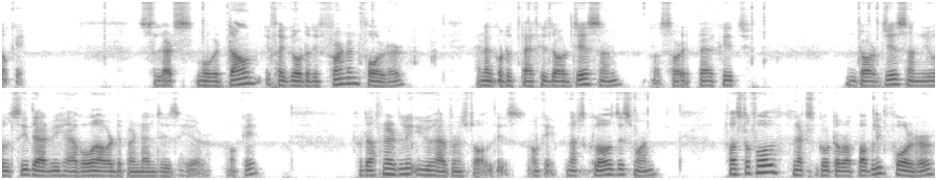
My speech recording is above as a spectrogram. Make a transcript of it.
Okay, so let's move it down. If I go to the front end folder, and I go to package.json oh, sorry package.json you will see that we have all our dependencies here okay? So definitely you have to install this okay let's close this one. First of all let's go to our public folder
